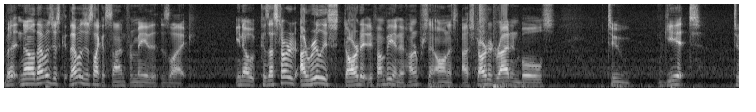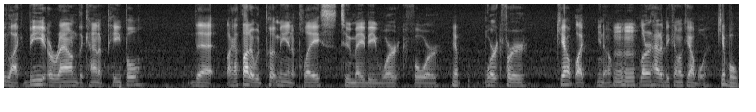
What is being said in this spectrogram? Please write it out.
but no, that was just that was just like a sign for me that was like, you know, because I started, I really started. If I'm being 100 percent honest, I started riding bulls to get to like be around the kind of people that like I thought it would put me in a place to maybe work for Yep. work for cow like you know Mhm. learn how to become a cowboy Kibble.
